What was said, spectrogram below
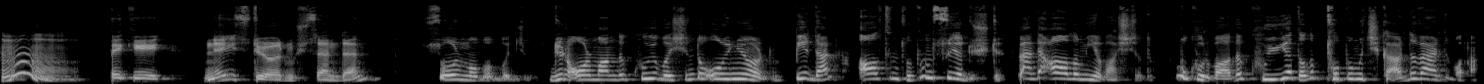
Hmm, peki ne istiyormuş senden? Sorma babacığım. Dün ormanda kuyu başında oynuyordum. Birden altın topum suya düştü. Ben de ağlamaya başladım. Bu kurbağa da kuyuya dalıp topumu çıkardı verdi bana.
